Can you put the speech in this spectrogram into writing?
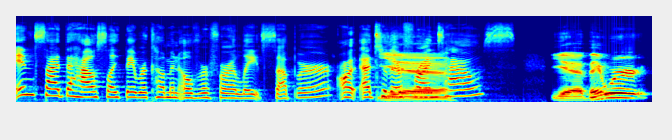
inside the house like they were coming over for a late supper uh, to their friend's house? Yeah, they were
